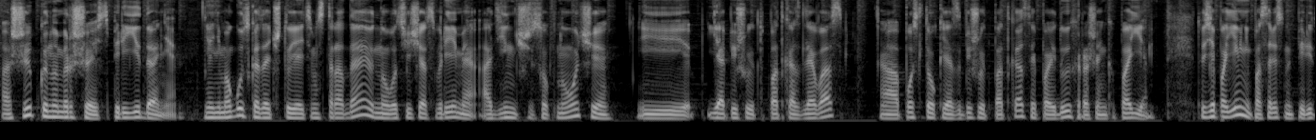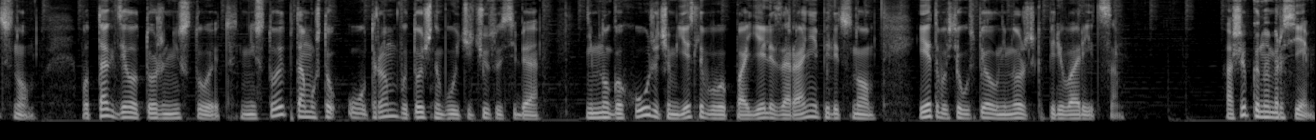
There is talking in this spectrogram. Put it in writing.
Ошибка номер шесть – переедание. Я не могу сказать, что я этим страдаю, но вот сейчас время 11 часов ночи, и я пишу этот подкаст для вас. А после того, как я запишу этот подкаст, я пойду и хорошенько поем. То есть я поем непосредственно перед сном. Вот так делать тоже не стоит. Не стоит, потому что утром вы точно будете чувствовать себя немного хуже, чем если бы вы поели заранее перед сном, и это бы все успело немножечко перевариться. Ошибка номер семь.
